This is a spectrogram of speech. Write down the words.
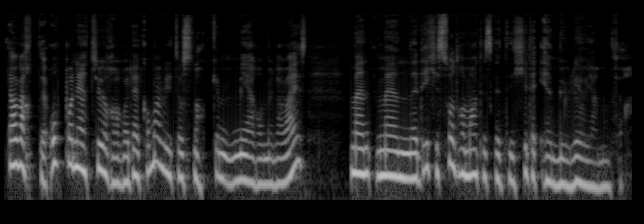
det har vært opp- og nedturer, og det kommer vi til å snakke mer om underveis. Men, men det er ikke så dramatisk at det ikke er mulig å gjennomføre.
